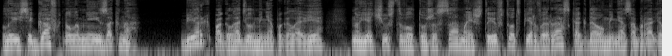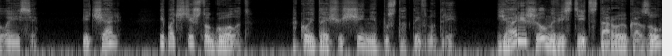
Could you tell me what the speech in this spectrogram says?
Лейси гавкнула мне из окна. Берг погладил меня по голове, но я чувствовал то же самое, что и в тот первый раз, когда у меня забрали Лейси. Печаль и почти что голод. Какое-то ощущение пустоты внутри. Я решил навестить старую козу,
